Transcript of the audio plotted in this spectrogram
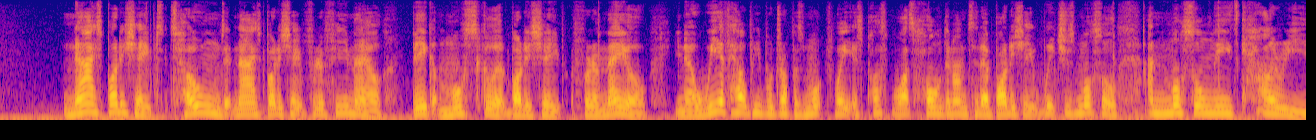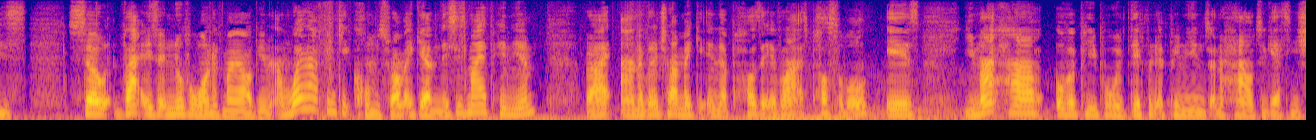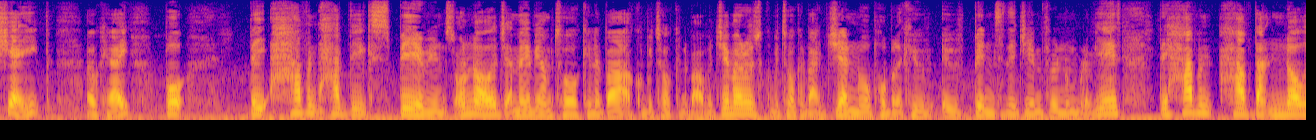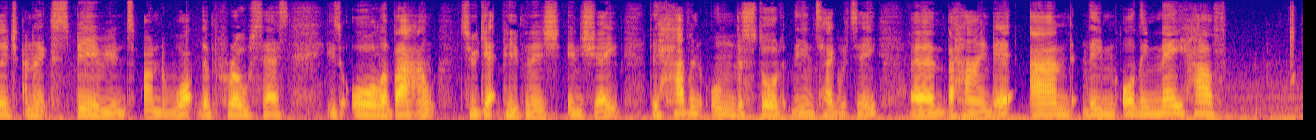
nice body shaped, toned, nice body shape for a female, big, muscular body shape for a male. You know, we have helped people drop as much weight as possible whilst holding on to their body shape, which is muscle, and muscle needs calories. So that is another one of my argument. And where I think it comes from, again, this is my opinion, right? And I'm going to try and make it in a positive light as possible, is you might have other people with different opinions on how to get in shape, okay? But they haven't had the experience or knowledge, and maybe I'm talking about, I could be talking about the gym owners, could be talking about general public who, who've been to the gym for a number of years. They haven't have that knowledge and experience on what the process is all about to get people in, in shape. They haven't understood the integrity um, behind it, and they or they may have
